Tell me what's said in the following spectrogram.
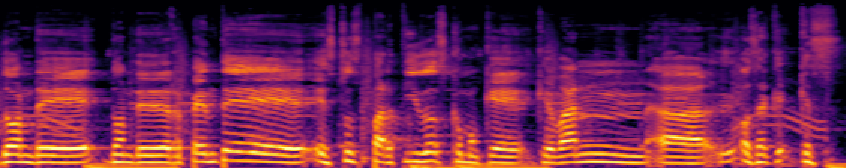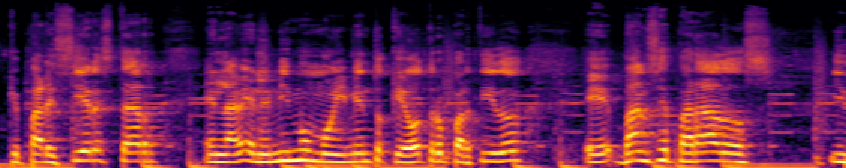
donde, donde de repente estos partidos como que, que van, ah, o sea, que, que- pareciera estar en, la- en el mismo movimiento que otro partido, eh, van separados y,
